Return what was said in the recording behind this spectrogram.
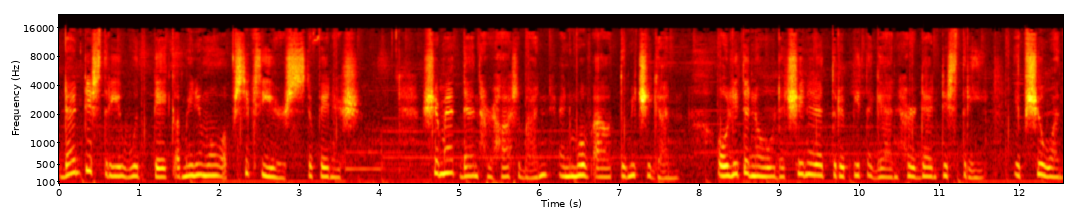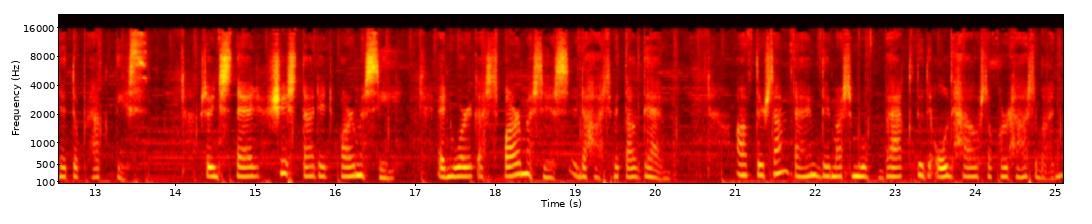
Dentistry would take a minimum of six years to finish. She met then her husband and moved out to Michigan, only to know that she needed to repeat again her dentistry if she wanted to practice. So instead, she studied pharmacy and work as pharmacists in the hospital then. After some time, they must move back to the old house of her husband,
